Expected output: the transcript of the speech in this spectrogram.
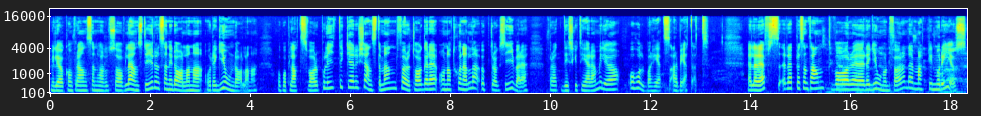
Miljökonferensen hölls av Länsstyrelsen i Dalarna och Region Dalarna och på plats var politiker, tjänstemän, företagare och nationella uppdragsgivare för att diskutera miljö och hållbarhetsarbetet. LRFs representant var eh, regionordförande Martin Moreus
